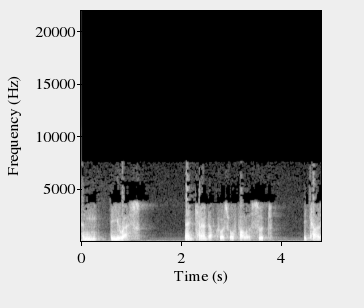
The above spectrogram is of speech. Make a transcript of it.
in the US. And Canada, of course, will follow suit because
